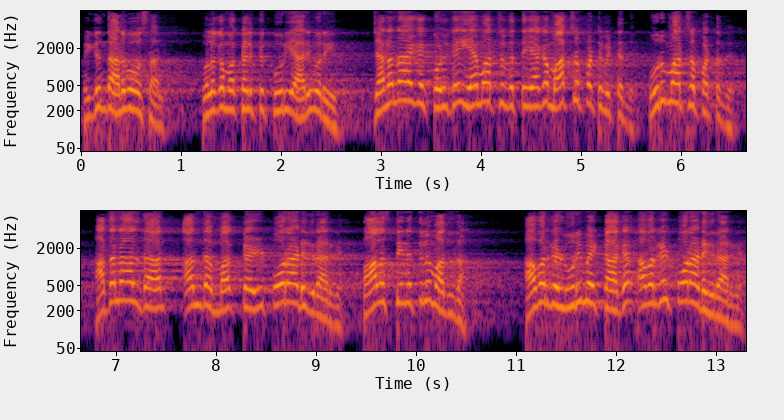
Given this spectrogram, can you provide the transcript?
மிகுந்த அனுபவசாலி. உலக மக்களுக்கு கூறிய அறிவுரை இது. ஜனநாயக கொள்கை ஏமாற்று வித்தையாக மாற்றப்பட்டு விட்டது. உருமாற்றப்பட்டது. அதனால் தான் அந்த மக்கள் போராடுகிறார்கள். பாலஸ்தீனத்திலும் அதுதான். அவர்கள் உரிமைக்காக அவர்கள் போராடுகிறார்கள்.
